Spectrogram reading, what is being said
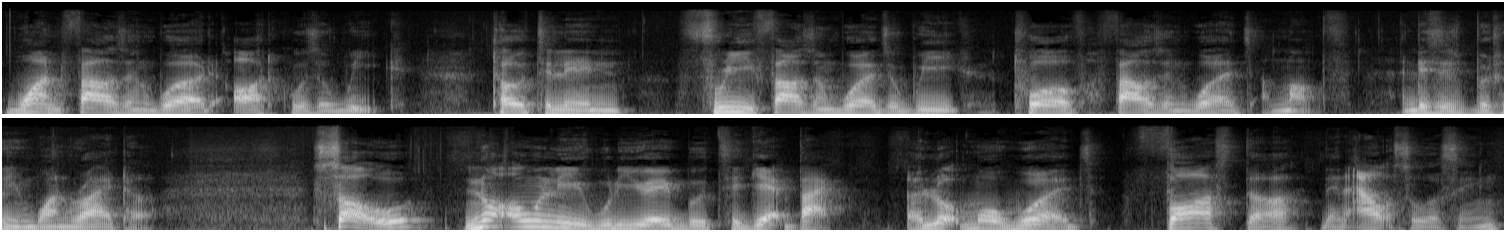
1,000 word articles a week, totaling 3,000 words a week, 12,000 words a month. And this is between one writer. So not only will you able to get back a lot more words faster than outsourcing.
